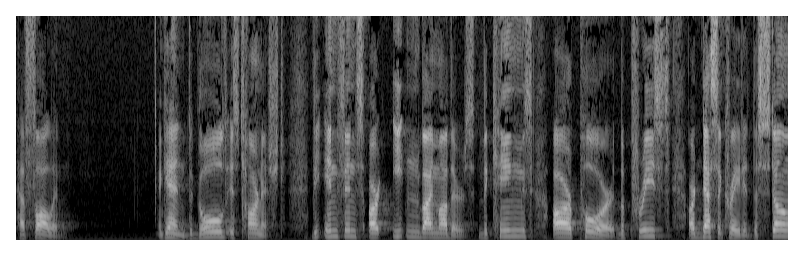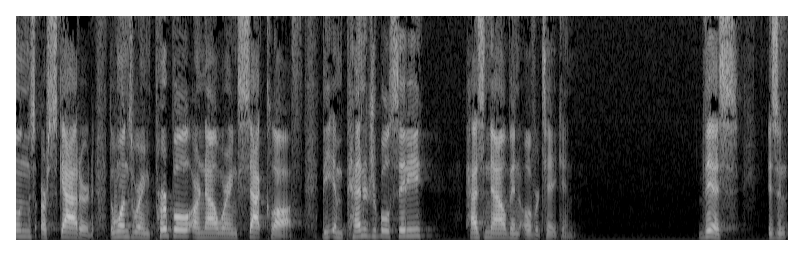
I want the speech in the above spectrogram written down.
have fallen. Again, the gold is tarnished. The infants are eaten by mothers. The kings are poor. The priests are desecrated. The stones are scattered. The ones wearing purple are now wearing sackcloth. The impenetrable city has now been overtaken. This is an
